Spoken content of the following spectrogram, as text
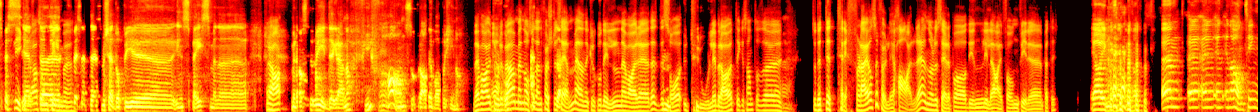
Spesielt, Like bra sånn spesielt det som skjedde oppe i uh, In Space med, uh, ja, med det asteroidegreiene. Fy faen, så bra det var på kino. det var utrolig Ja. bra, men også den første scenen med denne krokodillen. Det, var, eh, det, det så utrolig bra ut, ikke sant? Og det, Ja. Så det, det treffer deg jo selvfølgelig hardere når du ser det på din lille iPhone 4, Petter. Ja, ikke sant. Ikke sant. Um, en, en, en annen ting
